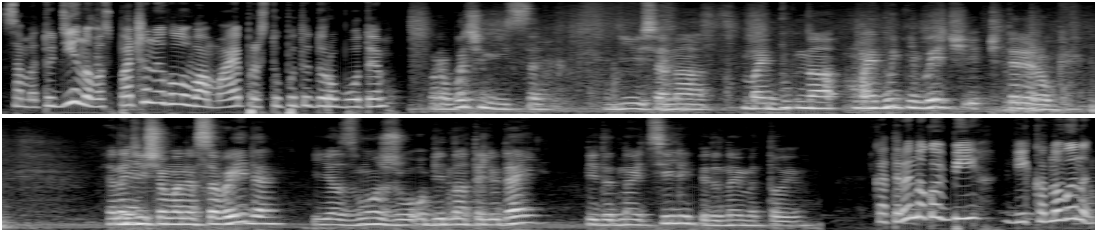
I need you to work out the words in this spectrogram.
Саме тоді новоспечений голова має приступити до роботи. Робоче місце. Надіюся на, майбу... на майбутні ближчі 4 роки. Я надію, що в мене все вийде, і я зможу об'єднати людей під одною цілі, під одною метою. Катерина Ковбій, Віка Новини.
